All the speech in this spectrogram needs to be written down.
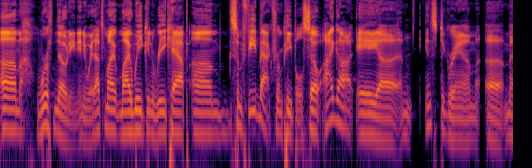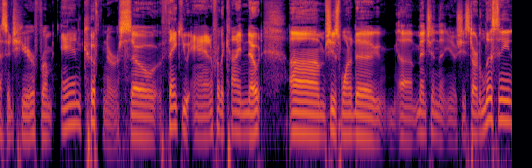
um, worth noting. Anyway, that's my, my week in recap. Um, some feedback from people. So I got a uh, Instagram uh, message here from Ann Kufner. So thank you, Ann, for the kind note. Um, she just wanted to uh, mention that you know she started listening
